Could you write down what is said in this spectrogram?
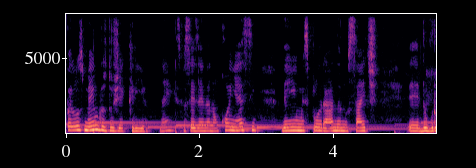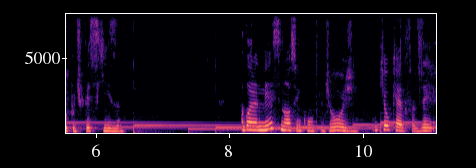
pelos membros do GCRIA. Né? Se vocês ainda não conhecem, deem uma explorada no site é, do grupo de pesquisa. Agora, nesse nosso encontro de hoje, o que eu quero fazer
